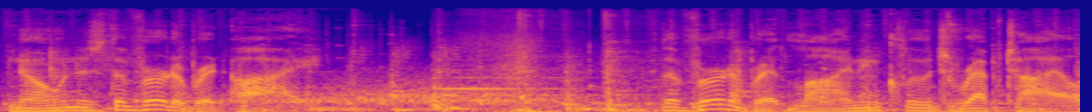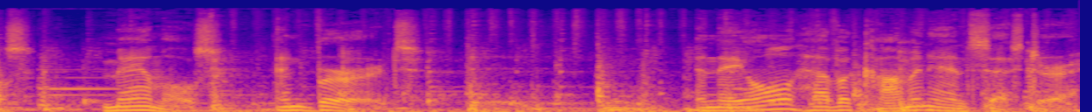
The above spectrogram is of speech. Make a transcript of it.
known as the vertebrate eye. The vertebrate line includes reptiles, mammals, and birds. And they all have a common ancestor,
